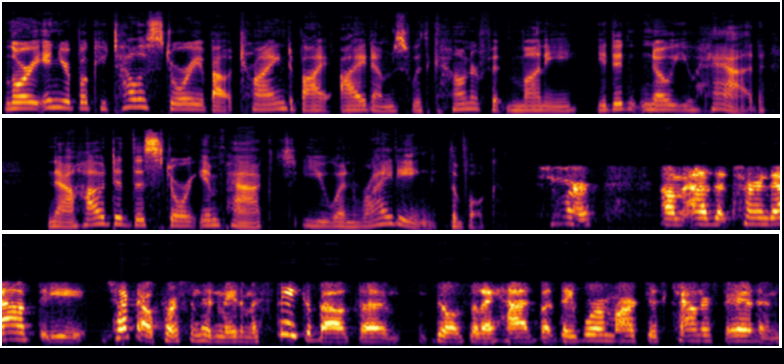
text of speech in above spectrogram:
Lori, in your book, you tell a story about trying to buy items with counterfeit money you didn't know you had. Now, how did this story impact you when writing the book? Sure. Um, as it turned out, the checkout person had made a mistake about the bills that I had, but they were marked as counterfeit, and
